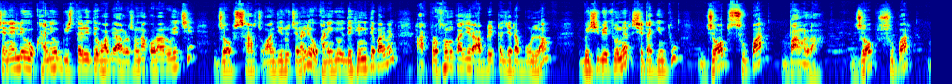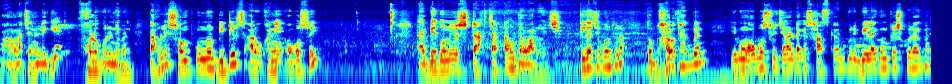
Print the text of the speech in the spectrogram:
চ্যানেলে ওখানেও বিস্তারিতভাবে আলোচনা করা রয়েছে। জব সার্চ ওয়ান জিরো চ্যানেলে ওখানে গিয়েও দেখে নিতে পারবেন। আর প্রথম কাজের আপডেটটা যেটা বললাম, বেশি বেতনের, সেটা কিন্তু job super Bangla job super Bangla চ্যানেলে গিয়ে ফলো করে নেবেন। তাহলে সম্পূর্ণ ডিটেলস আর ওখানে অবশ্যই বেতনের স্ট্রাকচারটাও দেওয়া রয়েছে। ঠিক আছে বন্ধুরা? তো ভালো থাকবেন এবং অবশ্যই চ্যানেলটাকে সাবস্ক্রাইব করে বেল আইকন প্রেস করে রাখবেন।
